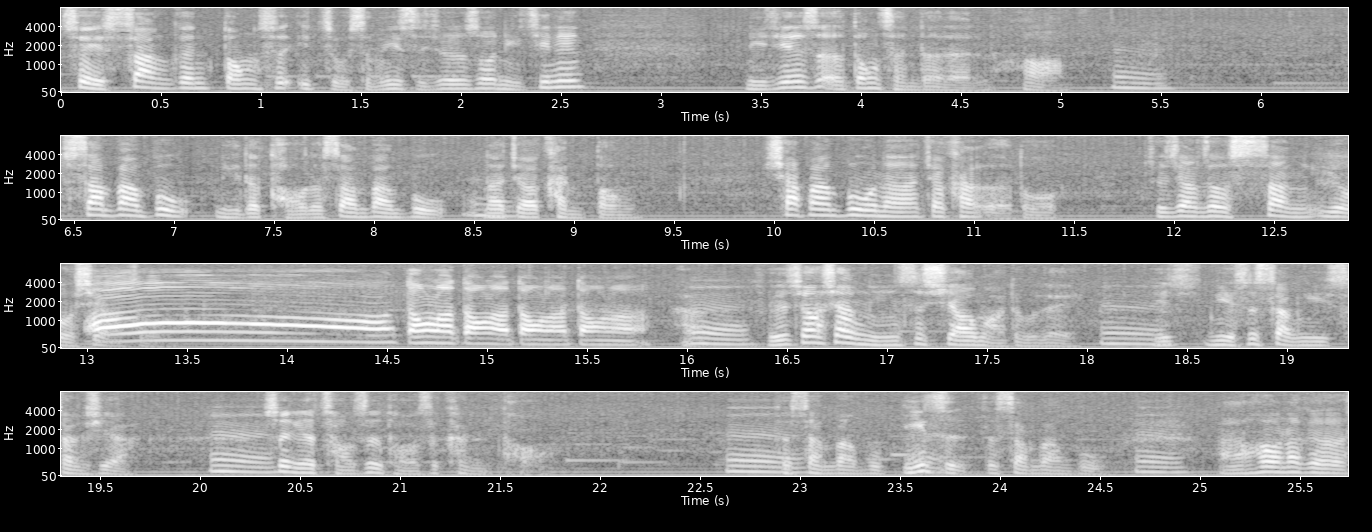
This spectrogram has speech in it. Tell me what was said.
所以上跟东是一组，什么意思？就是说你今天，你今天是耳东城的人哈，嗯，上半部你的头的上半部，那就要看东，下半部呢就要看耳朵，就叫做上右下左。哦，懂了懂了懂了懂了，嗯，比如说像您是肖嘛，对不对？嗯，你你也是上一上下。嗯，所以你的草字头是看头，嗯，这上半部，鼻子的上半部，嗯，然后那个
